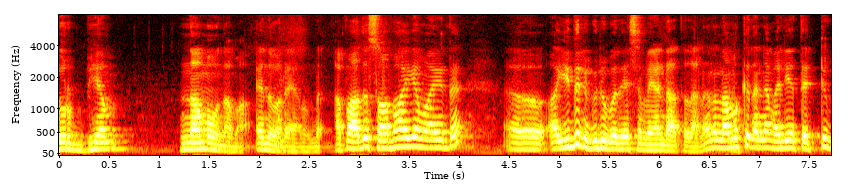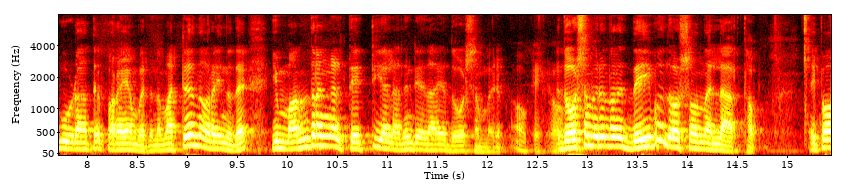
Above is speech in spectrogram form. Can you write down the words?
ദുർഭ്യം നമോ നമ എന്ന് പറയാറുണ്ട്. അപ്പോൾ അത് സ്വാഭാവികമായിട്ട് ഇതിന് ഗുരുപദേശം വേണ്ടാത്തതാണ്. കാരണം നമുക്ക് തന്നെ വലിയ തെറ്റ് കൂടാതെ പറയാൻ പറ്റുന്ന മറ്റേന്ന് പറയുന്നത് ഈ മന്ത്രങ്ങൾ തെറ്റിയാൽ അതിന്റെതായ ദോഷം വരും. ഓക്കെ ദോഷം വരും എന്ന് പറയുന്നത് ദൈവദോഷം എന്നല്ല അർത്ഥം ഇപ്പോൾ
